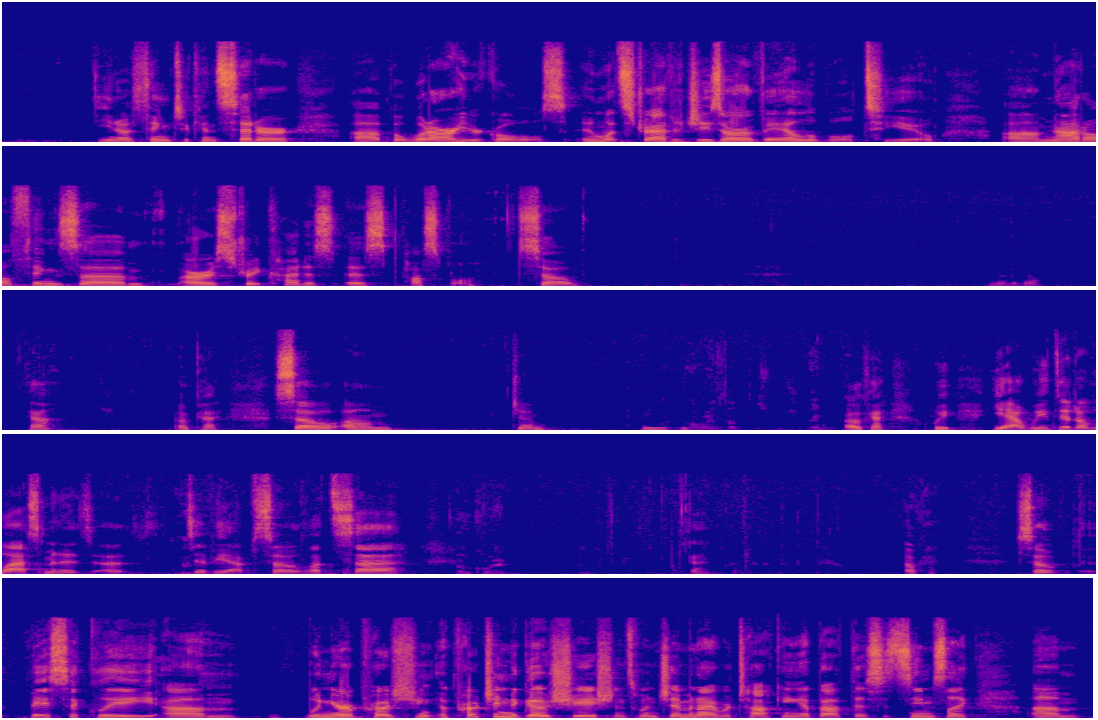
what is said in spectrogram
you know, thing to consider. Uh, but what are your goals and what strategies are available to you? Um, not all things um, are as straight cut as, as possible. So, you gonna go? Yeah? Okay. So, um, Jim? Were you- I thought this was, and- Okay. We, yeah, we did a last minute uh, divvy up. So let's, uh, oh, go ahead. Go ahead. Okay. So basically, um, when you're approaching, approaching negotiations, when Jim and I were talking about this, it seems like, um,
